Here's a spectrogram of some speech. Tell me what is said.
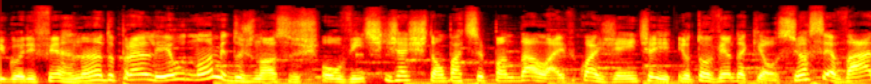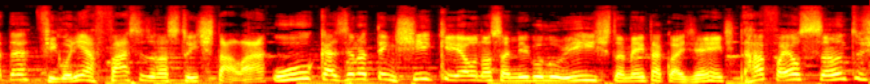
Igor e Fernando, pra ler o nome dos nossos ouvintes que já estão participando da live com a gente aí. Eu tô vendo aqui, ó, o Senhor Cevada, figurinha fácil do nosso Twitch tá lá. O Casino Tenchi, que é o nosso amigo Luiz, também tá com a gente. Rafael Santos,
